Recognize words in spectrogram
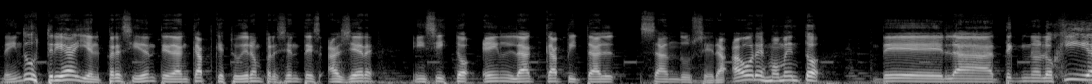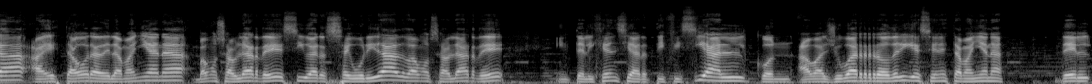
de Industria y el presidente de ANCAP que estuvieron presentes ayer, insisto, en la capital sanducera. Ahora es momento de la tecnología a esta hora de la mañana. Vamos a hablar de ciberseguridad, vamos a hablar de inteligencia artificial con Abayubar Rodríguez en esta mañana del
